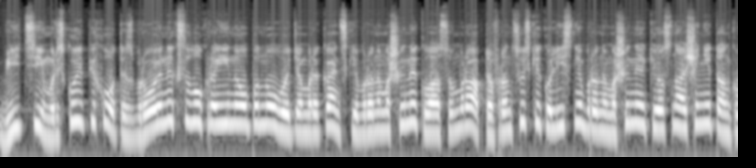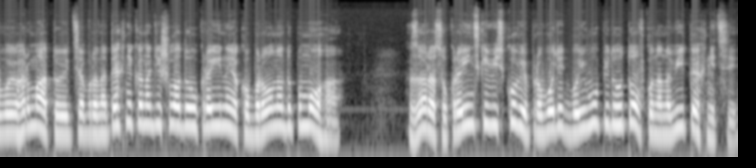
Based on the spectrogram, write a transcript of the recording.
Бійці морської піхоти Збройних сил України опановують американські бронемашини класу МРАП та французькі колісні бронемашини, які оснащені танковою гарматою. Ця бронетехніка надійшла до України як оборонна допомога. Зараз українські військові проводять бойову підготовку на новій техніці.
